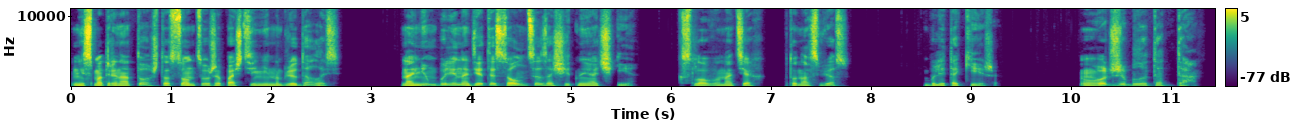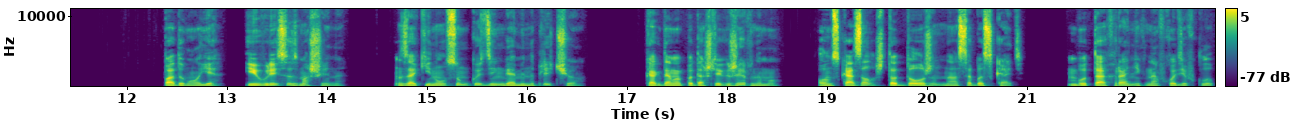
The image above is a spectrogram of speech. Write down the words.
Несмотря на то, что солнце уже почти не наблюдалось, на нем были надеты солнцезащитные очки. К слову, на тех, кто нас вез, были такие же. Вот же блатота. Подумал я и вылез из машины. Закинул сумку с деньгами на плечо. Когда мы подошли к жирному, он сказал, что должен нас обыскать. Будто охранник на входе в клуб.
